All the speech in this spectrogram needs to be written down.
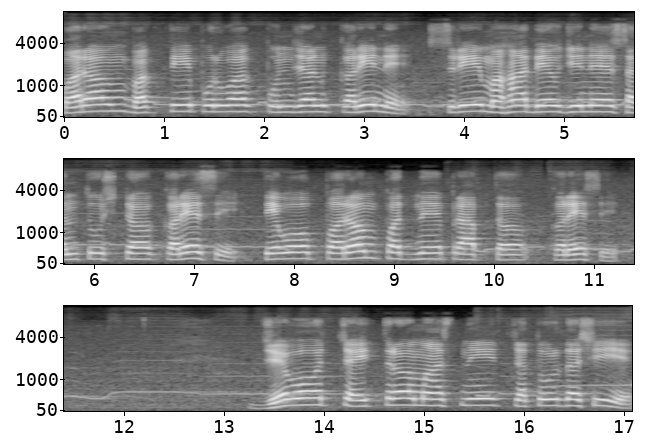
પરમ ભક્તિપૂર્વક પૂજન કરીને શ્રી મહાદેવજીને સંતુષ્ટ કરે છે, તેઓ પરમ પદને પ્રાપ્ત કરે છે. જેવો ચૈત્ર માસની ચતુર્દશીએ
